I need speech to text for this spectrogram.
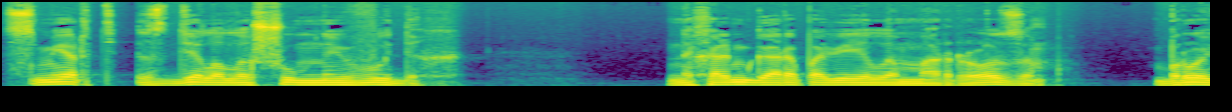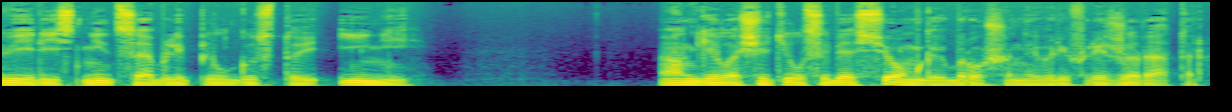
Смерть сделала шумный выдох. На Хальмгара повеяло морозом, брови и ресницы облепил густой иней. Ангел ощутил себя семгой, брошенной в рефрижератор.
